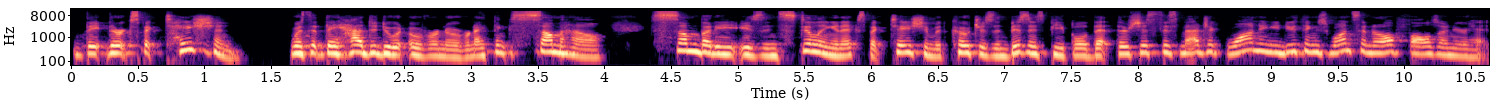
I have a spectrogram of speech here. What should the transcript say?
they, their expectation was that they had to do it over and over. And I think somehow somebody is instilling an expectation with coaches and business people that there's just this magic wand and you do things once and it all falls on your head.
